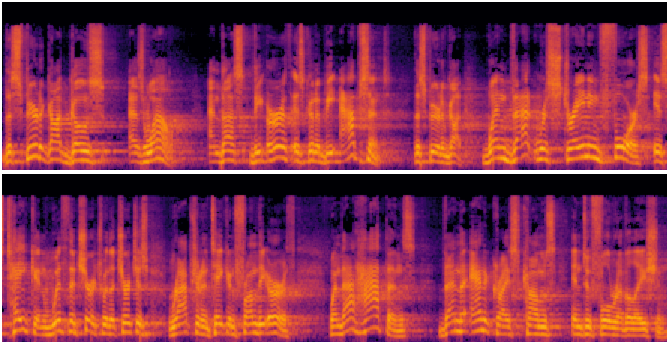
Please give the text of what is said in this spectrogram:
the Spirit of God goes as well. And thus, the earth is going to be absent the Spirit of God. When that restraining force is taken with the church, when the church is raptured and taken from the earth, when that happens, then the Antichrist comes into full revelation.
